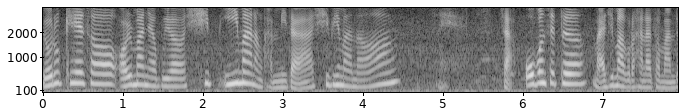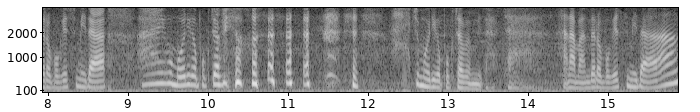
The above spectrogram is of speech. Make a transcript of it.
요렇게 해서 얼마냐고요? 12만 원 갑니다. 12만 원. 네. 자, 5번 세트 마지막으로 하나 더 만들어 보겠습니다. 아이고, 머리가 복잡해요. 아주 머리가 복잡합니다. 자, 하나 만들어 보겠습니다.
